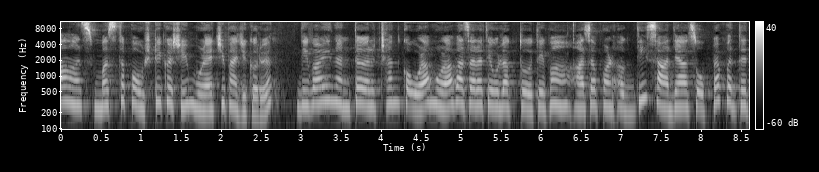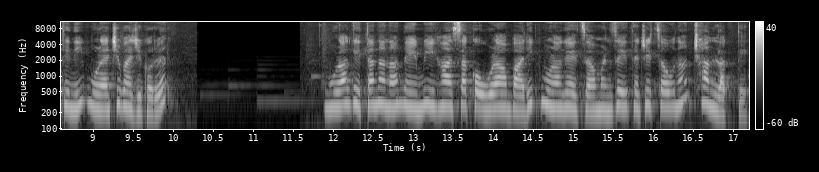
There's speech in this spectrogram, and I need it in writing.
आज मस्त पौष्टिक अशी मुळ्याची भाजी करूया दिवाळीनंतर छान कोवळा मुळा बाजारात येऊ लागतो तेव्हा आज आपण अगदी साध्या सोप्या पद्धतीने मुळ्याची भाजी करूयात. मुळा घेताना ना नेहमी हा असा कोवळा बारीक मुळा घ्यायचा म्हणजे त्याची चव ना छान लागते.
